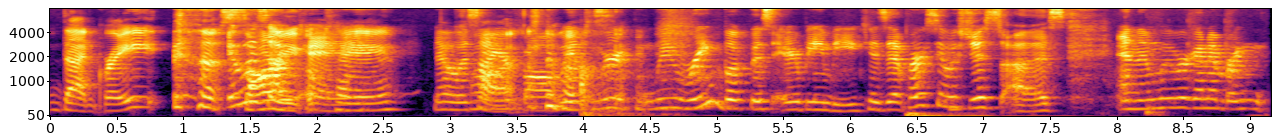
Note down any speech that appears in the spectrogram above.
that great. It was okay. okay. No, it's not your fault. We, I'm we're, we rebooked this Airbnb because at first it was just us, and then we were gonna bring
